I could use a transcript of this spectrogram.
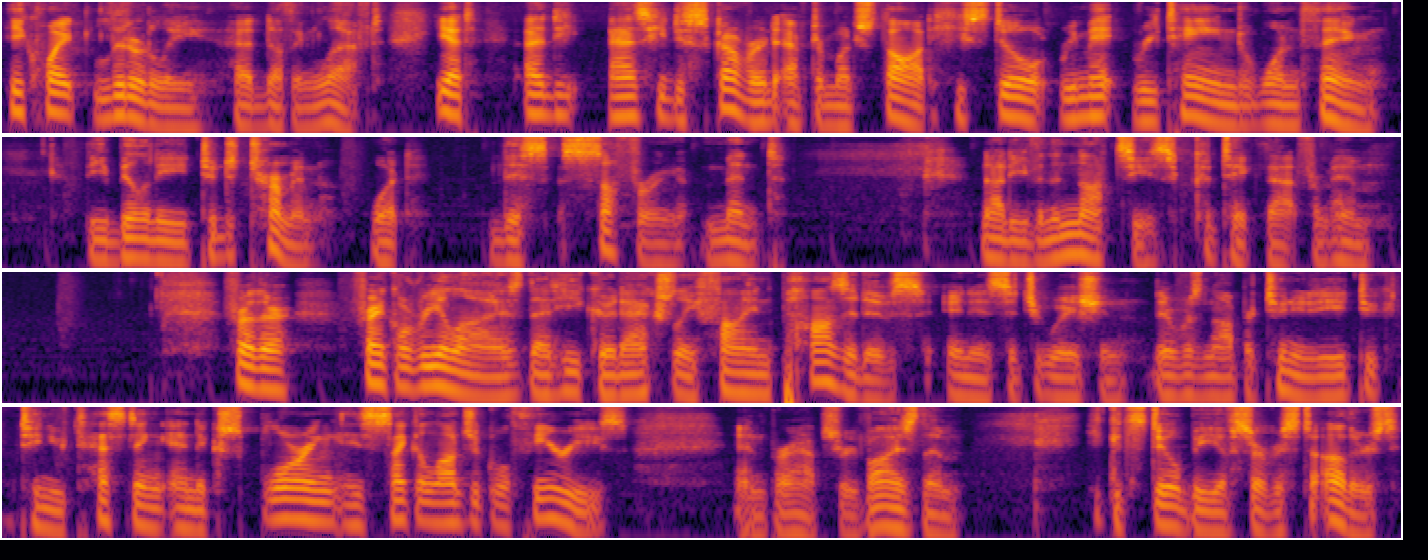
He quite literally had nothing left. Yet, as he discovered after much thought, he still rema- retained one thing the ability to determine what this suffering meant. Not even the Nazis could take that from him. Further, Frankl realized that he could actually find positives in his situation. There was an opportunity to continue testing and exploring his psychological theories, and perhaps revise them. He could still be of service to others.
